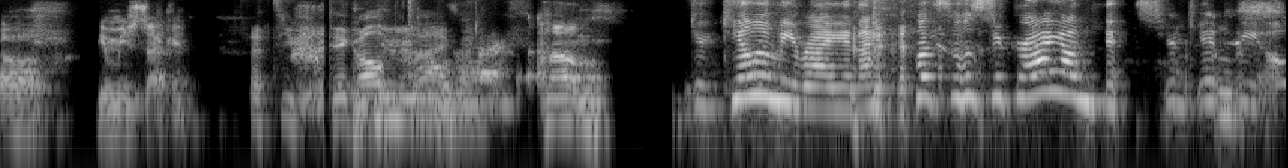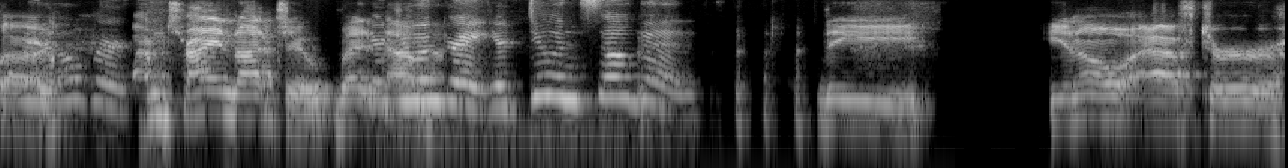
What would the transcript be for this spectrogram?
oh, give me a second. you take all the time. Um, you're killing me, Ryan. I'm not supposed to cry on this. You're getting me over and over. I'm trying not to, but you're um, doing great. You're doing so good. The, you know, after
